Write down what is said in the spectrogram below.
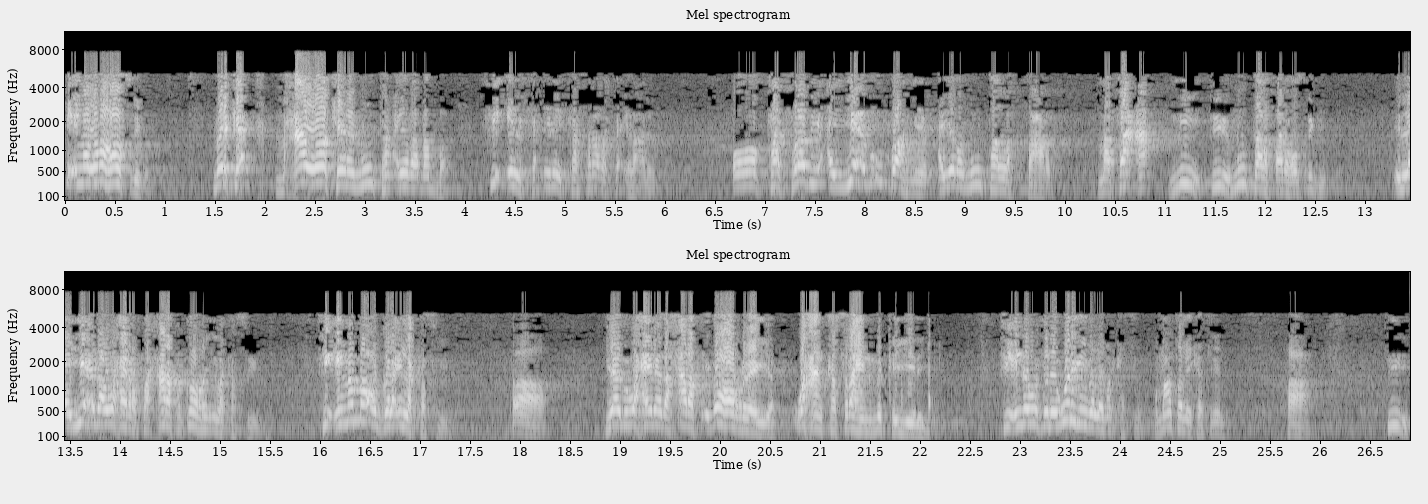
ficilna lama hoos dhigo. Marka maxaa loo keenay nuuntan ayada dhanba? Ficilka inay kasrada ka ilaalin. Oo kasradii ay ya-du u baahneen ayada nuunta la saaro nafaca mi iri nuunta la saara hoos dhigi ilaa ya-daa waxay rabtaa xarafka ka horey in la kasiyo ficilna ma ogola in la kasiyo ya-du waxay leedahay xaraf iga horreeya waxaan kasrahayn ma ka yeelayo ficilna wuxuu le weligayba lama kasin maanta lay kasrin iri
